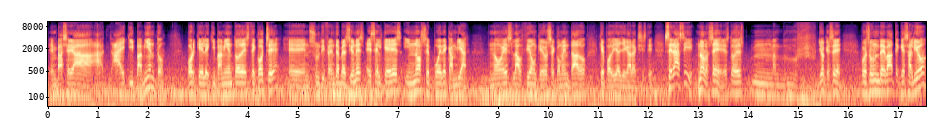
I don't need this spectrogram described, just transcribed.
en base a, equipamiento, porque el equipamiento de este coche eh, en sus diferentes versiones es el que es y no se puede cambiar. No es la opción que os he comentado que podría llegar a existir. ¿Será así? No lo sé. Esto es... Mm, yo qué sé. Pues un debate que salió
